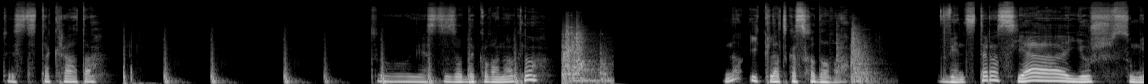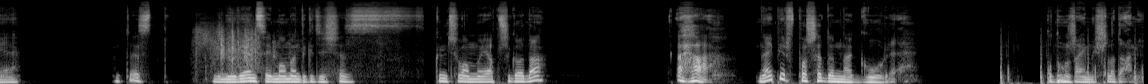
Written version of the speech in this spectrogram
Tu jest ta krata. Tu jest zadekowane okno. No i klatka schodowa. Więc teraz ja już w sumie. To jest mniej więcej moment, gdzie się skończyła moja przygoda. Aha, najpierw poszedłem na górę. Podążajmy śladami.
